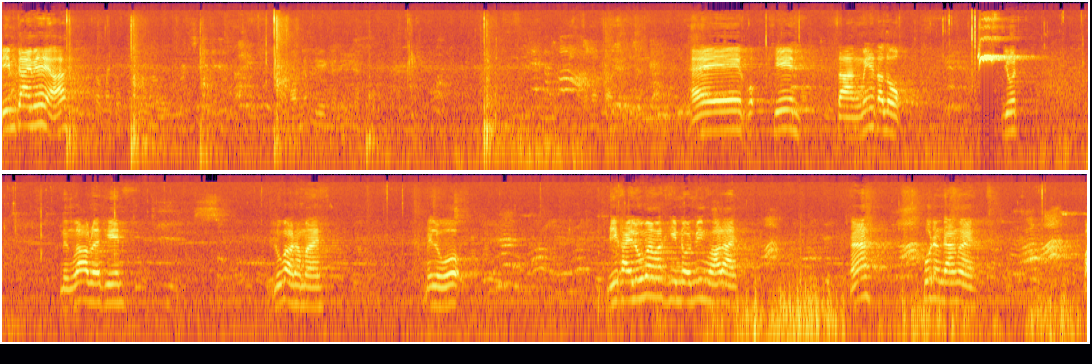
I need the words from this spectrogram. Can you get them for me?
ดีมใกล้ไม่ใช่เหรอต้องไม่ตกของนักเรียนอย่างนี้ไงไอ้คีน สั่งไม่ใช่ตลก หยุดหนึ่งรอบเลยคีนรู้เปล่าทำไม ไม่รู้ มีใครรู้บ้างว่าคีนโดนวิ่งเพราะอะไร ฮะ พูดดังๆหน่อย ไป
